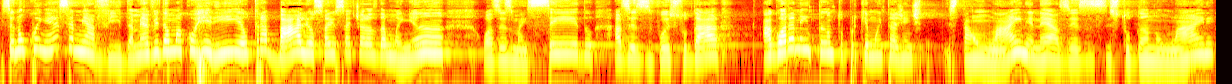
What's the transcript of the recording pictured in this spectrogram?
você não conhece a minha vida. A minha vida é uma correria. Eu trabalho, eu saio sete horas da manhã, ou às vezes mais cedo, às vezes vou estudar. Agora nem tanto porque muita gente está online, né? Às vezes estudando online,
